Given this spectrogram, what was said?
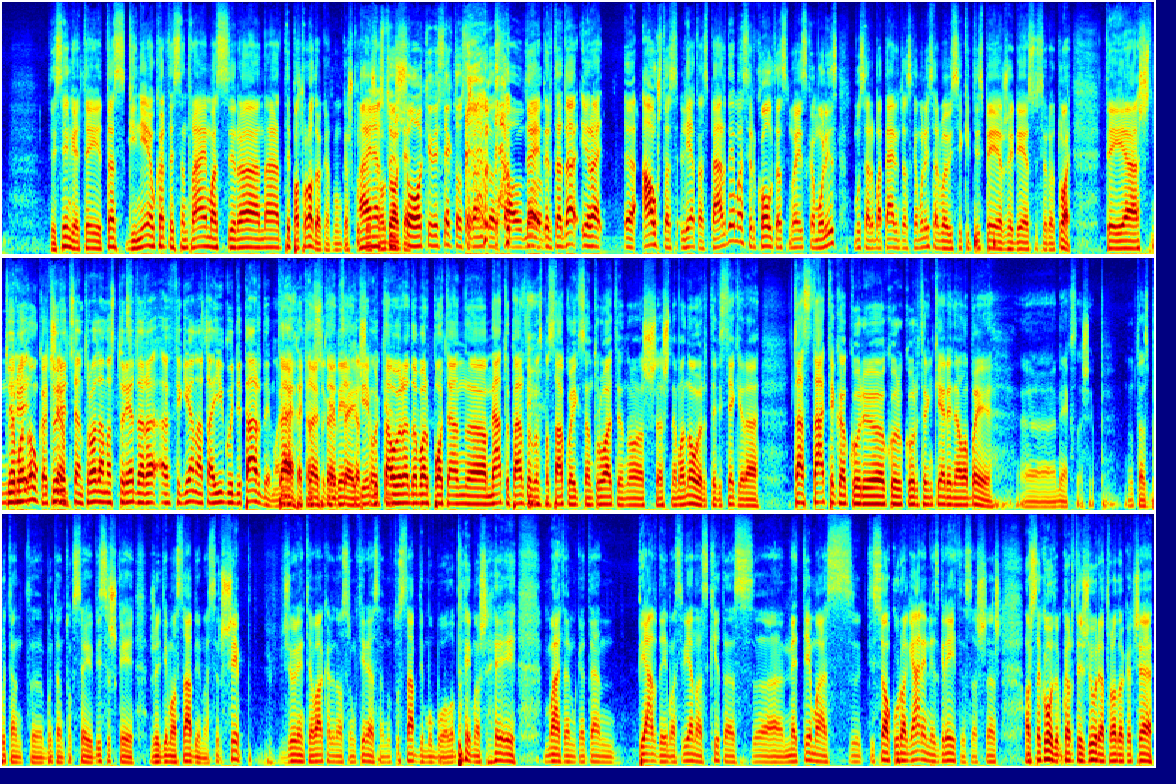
Teisingai, tai tas gynėjų kartais centravimas yra, na, taip atrodo, kad mums kažkur. Ai, nes tu šoki vis tiek tos rankos tau. Nu... Taip, ir tada yra e, aukštas lėtas perdavimas ir kol tas nueis kamuolys, bus arba perintas kamuolys, arba visi kiti spėja ir žaidėjai susiratuoja. Tai aš turi, nemanau, kad turi čia... centruodamas turėti dar aфиgeną tą įgūdį perdavimo. Taip, ne, taip, taip, taip. Kažkokį... Jeigu tau yra dabar po ten e, metų pertraukos pasako, eik centruoti, nu, aš, aš nemanau ir tai vis tiek yra ta statika, kur, kur, kur trinkeriai nelabai uh, mėgsta šiaip nu, tas būtent, būtent toksai visiškai žaidimo stabdymas. Ir šiaip, žiūrint į vakarinos rungtynės, nu, tų stabdymų buvo labai mažai, matėm, kad ten perdavimas vienas kitas, metimas, tiesiog uraganinis greitis. Aš, aš, aš sakau, taip kartais žiūri, atrodo, kad čia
